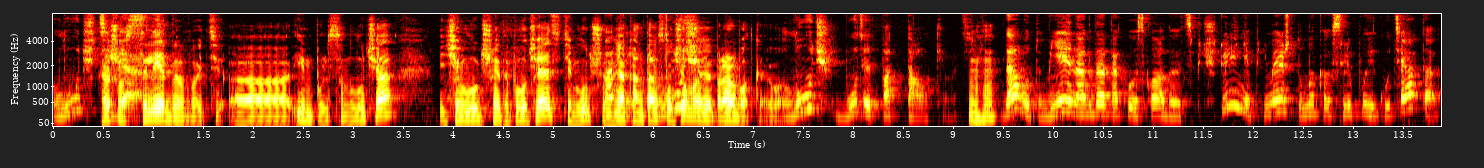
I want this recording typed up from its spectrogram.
луч Хорошо, тебя... следовать э, импульсам луча, и чем лучше это получается, тем лучше Смотри, у меня контакт с лучом луч- и проработка его. Луч будет подталкивать. Мгм. Да, вот у меня иногда такое складывается впечатление, понимаешь, что мы как слепые кутята,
